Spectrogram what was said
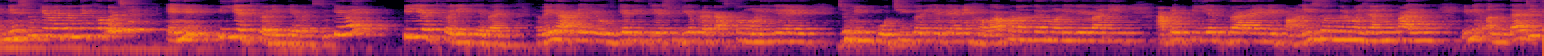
એને શું કહેવાય તમને ખબર છે? એને પિયત કરી કહેવાય. શું કહેવાય? પિયત કરી કહેવાય. હવે આપણે યોગ્ય રીતે સૂર્યપ્રકાશ તો મળી રહે, જમીન પોચી કરીએ એટલે એને હવા પણ અંદર મળી રહેવાની. આપણે પિયત દ્વારા એને પાણી સુંદર મજાનું પાયું. એટલે અંદાજિત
